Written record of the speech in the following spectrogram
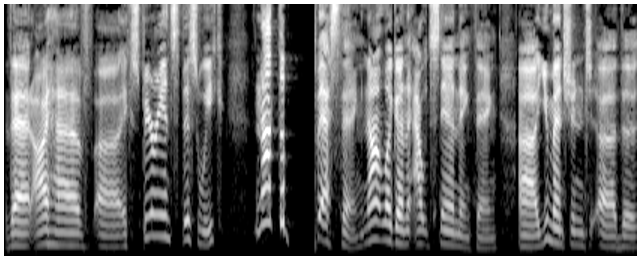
that I have uh, experienced this week. Not the best thing, not like an outstanding thing. Uh, you mentioned uh, the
